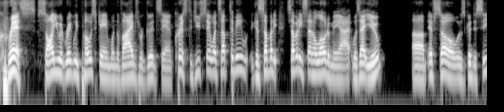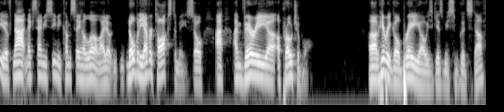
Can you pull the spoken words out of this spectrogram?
Chris saw you at Wrigley post game when the vibes were good. Sam, Chris, did you say what's up to me? Because somebody somebody said hello to me. I, was that you? Um, if so, it was good to see you. If not, next time you see me, come say hello. I don't. Nobody ever talks to me, so I, I'm very uh, approachable. Um, here we go. Brady always gives me some good stuff.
